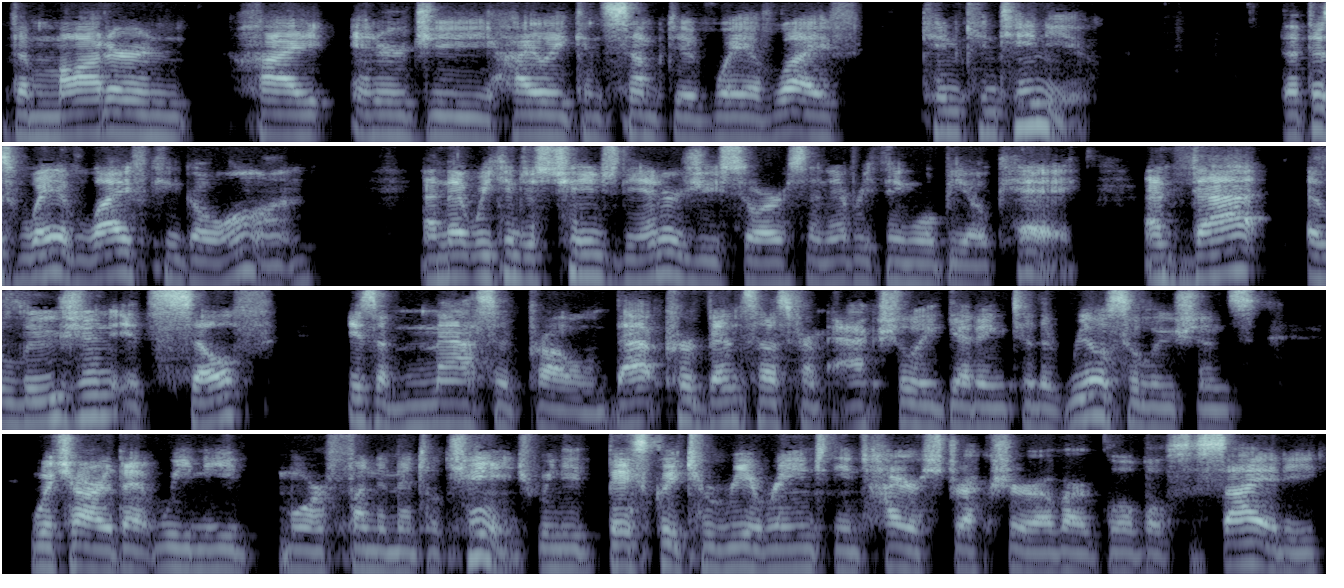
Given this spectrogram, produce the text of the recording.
the modern high energy, highly consumptive way of life can continue that this way of life can go on and that we can just change the energy source and everything will be okay. And that illusion itself is a massive problem. That prevents us from actually getting to the real solutions, which are that we need more fundamental change. We need basically to rearrange the entire structure of our global society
